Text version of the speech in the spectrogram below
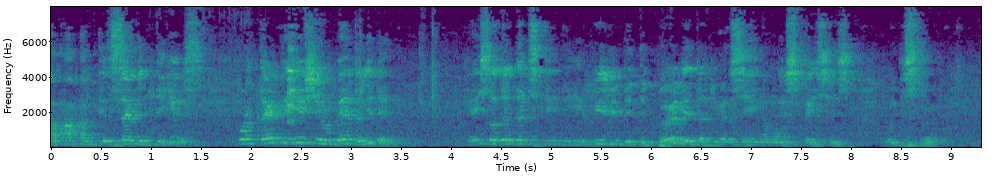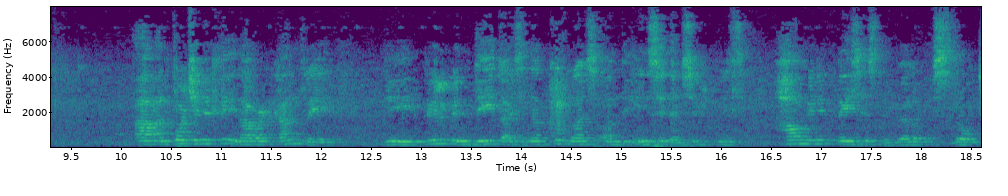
up until 70 years? For 30 years, you're bedridden. Okay, so that, that's the, the really the, the burden that we are seeing among patients with stroke. Uh, unfortunately, in our country, the Philippine data is not too much on the incidence, which means how many patients develop stroke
